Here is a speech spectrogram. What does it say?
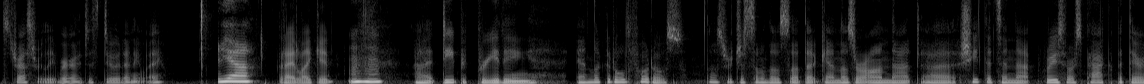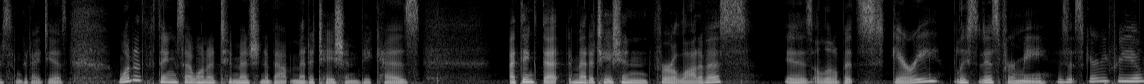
stress reliever. I just do it anyway, Yeah. but I like it Mm-hmm. uh, deep breathing, and look at old photos. Those are just some of those. Uh, that, again, those are on that uh, sheet that's in that resource pack, but there are some good ideas. One of the things I wanted to mention about meditation, because I think that meditation for a lot of us is a little bit scary. At least it is for me. Is it scary for you?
